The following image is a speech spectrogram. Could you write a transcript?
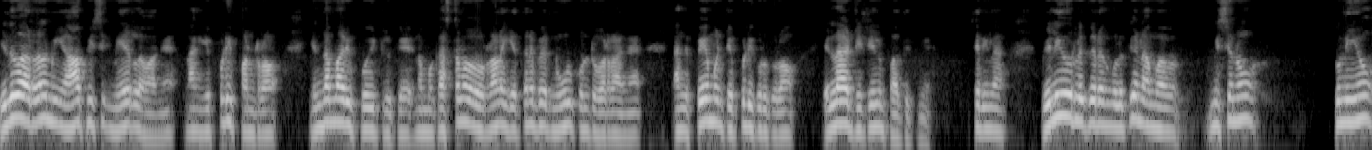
எதுவாக இருந்தாலும் நீங்கள் ஆஃபீஸுக்கு நேரில் வாங்க. நாங்கள் எப்படி பண்ணுறோம் எந்த மாதிரி போயிட்டுருக்கு? நம்ம கஸ்டமர் ஒரு நாளைக்கு எத்தனை பேர் நூல் கொண்டு வர்றாங்க? நாங்கள் பேமெண்ட் எப்படி கொடுக்குறோம்? எல்லா டீட்டெயிலும் பார்த்துக்குங்க. சரிங்களா? வெளியூரில் இருக்கிறவங்களுக்கு நம்ம மிஷினும் துணியும்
